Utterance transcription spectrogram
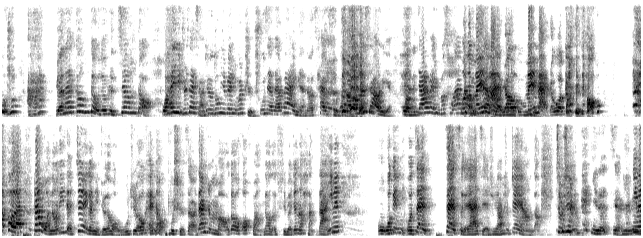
过说啊，原来豇豆就是豇豆，我还一直在想这个东西为什么只出现在外面的菜谱的包子馅儿里，我们家为什么从来没有没买着没买着过豇豆。后来，但我能理解这个，你觉得我无知？OK，那我不识字儿。但是毛豆和黄豆的区别真的很大，因为我我给你我在。再次给大家解释一下，是这样的，就是你的解释，因为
